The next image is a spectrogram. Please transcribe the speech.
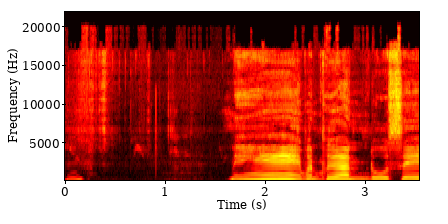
หืม นี่เพื่อนๆ ดูซิ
